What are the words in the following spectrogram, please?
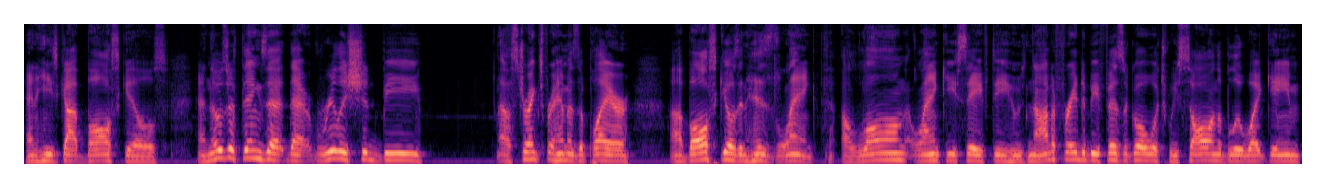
and he's got ball skills. And those are things that that really should be uh, strengths for him as a player uh, ball skills and his length. A long, lanky safety who's not afraid to be physical, which we saw in the blue white game.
